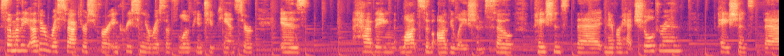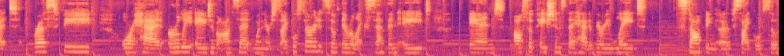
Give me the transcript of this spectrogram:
Some of the other risk factors for increasing your risk of fallopian tube cancer is having lots of ovulation. So, patients that never had children, patients that breastfeed or had early age of onset when their cycle started. So, if they were like seven, eight, and also patients that had a very late stopping of cycles, so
